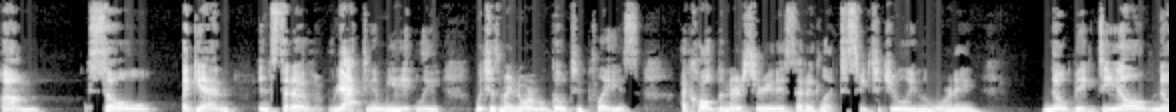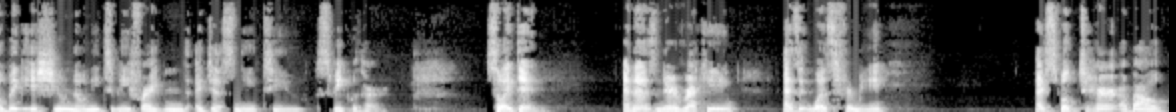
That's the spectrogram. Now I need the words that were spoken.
Um, so again, instead of reacting immediately, which is my normal go to place, I called the nursery and I said I'd like to speak to Julie in the morning no big deal, no big issue, no need to be frightened. I just need to speak with her. So I did. And as nerve wracking as it was for me, I spoke to her about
